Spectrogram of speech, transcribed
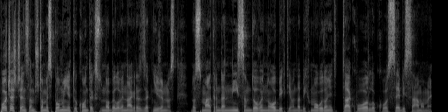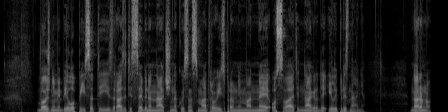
Počašćen sam što me spominjete u kontekstu Nobelove nagrade za književnost, no smatram da nisam dovoljno objektivan da bih mogao donijeti takvu odluku o sebi samome. Važnije mi je bilo pisati i izraziti sebi na način na koji sam smatrao ispravnim, a ne osvajati nagrade ili priznanja. Naravno,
